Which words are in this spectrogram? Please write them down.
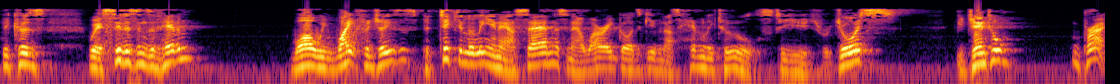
Because we're citizens of heaven, While we wait for Jesus, particularly in our sadness and our worry, God's given us heavenly tools to use. Rejoice, be gentle, and pray.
